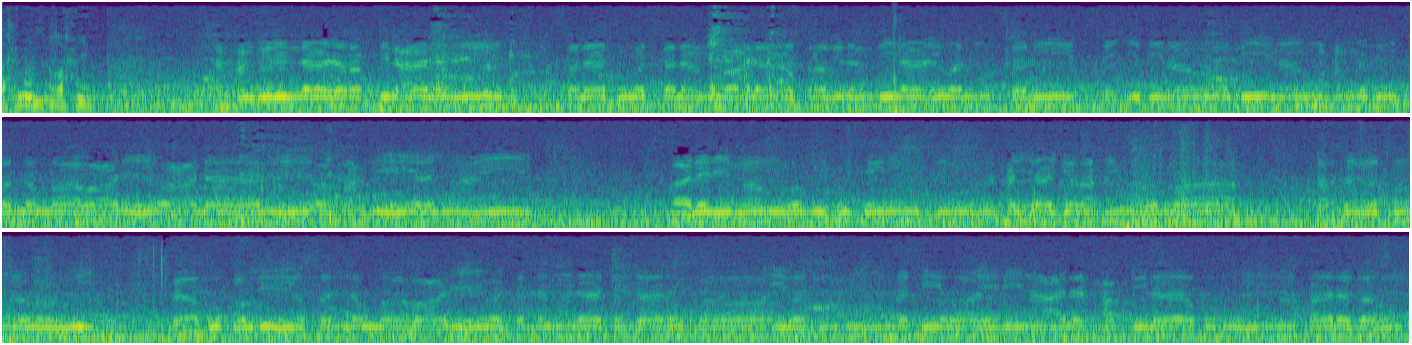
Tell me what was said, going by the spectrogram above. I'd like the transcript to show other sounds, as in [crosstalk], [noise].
الرحمن الرحيم. الحمد لله رب العالمين والصلاة والسلام على أشرف الأنبياء والمرسلين سيدنا ونبينا محمد صلى الله عليه وعلى آله وصحبه أجمعين. قال الإمام أبو الحسين مسلم بن الحجاج رحمه الله ترجمة النووي باب قوله صلى الله عليه وسلم لا تزال طائفة من أمتي ظاهرين على الحق لا يضرهم من خالفهم.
